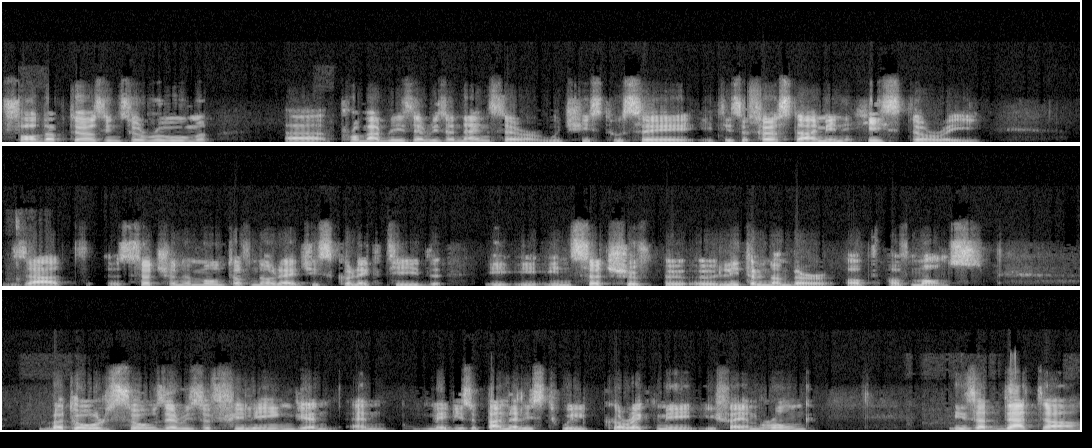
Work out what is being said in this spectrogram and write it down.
For doctors in the room, uh, probably there is an answer, which is to say it is the first time in history that uh, such an amount of knowledge is collected in such a, a, little number of, of months. But also there is a feeling, and, and maybe the panelist will correct me if I am wrong, is that data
